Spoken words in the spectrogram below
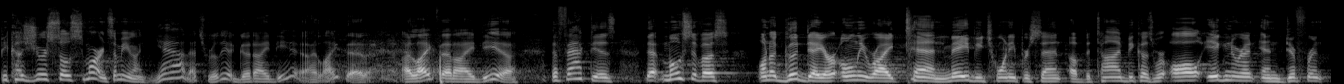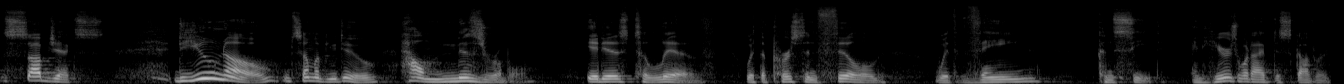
because you're so smart. And some of you are like, yeah, that's really a good idea. I like that. I like that idea. The fact is that most of us on a good day are only right 10, maybe 20% of the time because we're all ignorant in different subjects. Do you know, some of you do, how miserable it is to live with a person filled with vain conceit? And here's what I've discovered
